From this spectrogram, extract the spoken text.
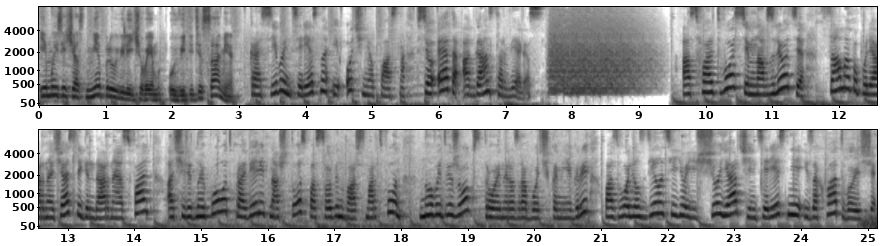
И мы сейчас не преувеличиваем будем, увидите сами. Красиво, интересно и очень опасно. Все это о Гангстер Вегас. Асфальт 8 на взлете Самая популярная часть легендарный асфальт – очередной повод проверить, на что способен ваш смартфон. Новый движок, встроенный разработчиками игры, позволил сделать ее еще ярче, интереснее и захватывающе.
